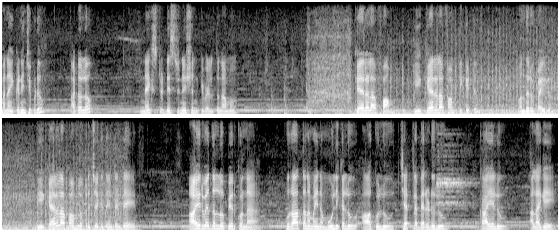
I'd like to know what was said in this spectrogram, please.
మనం ఇక్కడి నుంచి ఇప్పుడు ఆటోలో నెక్స్ట్ డెస్టినేషన్కి వెళ్తున్నాము. కేరళ ఫామ్. ఈ కేరళ ఫామ్ టికెట్ వంద రూపాయలు. ఈ కేరళ ఫామ్లో ప్రత్యేకత ఏంటంటే ఆయుర్వేదంలో పేర్కొన్న పురాతనమైన మూలికలు ఆకులు చెట్ల బెరడులు కాయలు అలాగే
